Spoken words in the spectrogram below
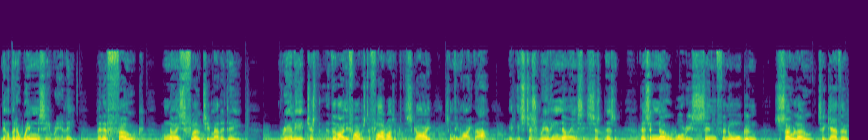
little bit of whimsy, really. Bit of folk, nice floaty melody. Really, just the line, if I was to fly right up to the sky, something like that it's just really nice. It's just there's there's a no worries synth and organ solo together.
